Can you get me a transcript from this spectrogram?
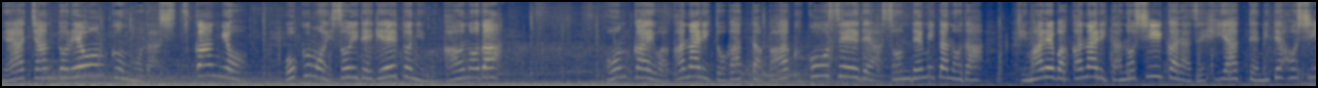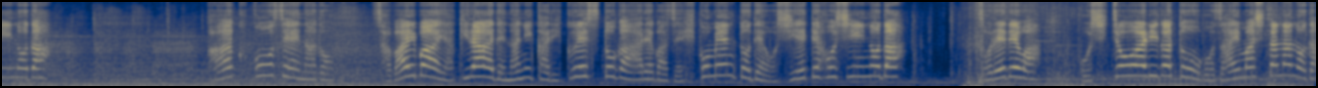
ネアちゃんとレオンくんも脱出完了。僕も急いでゲートに向かうのだ今回はかなり尖ったパーク構成で遊んでみたのだ。決まればかなり楽しいからぜひやってみてほしいのだ。パーク構成などサバイバーやキラーで何かリクエストがあればぜひコメントで教えてほしいのだ。それではご視聴ありがとうございましたなのだ。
